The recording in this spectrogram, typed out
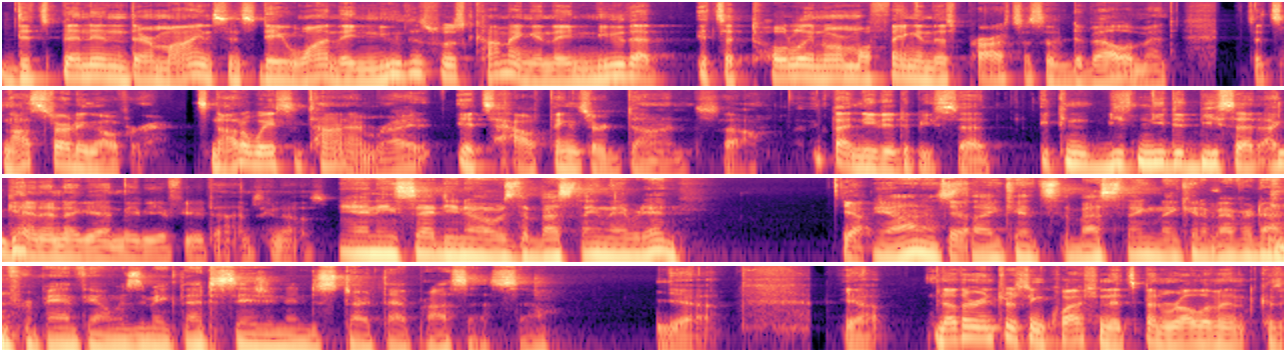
it's been in their mind since day one. They knew this was coming and they knew that it's a totally normal thing in this process of development. It's not starting over. It's not a waste of time, right? It's how things are done. So I think that needed to be said. It can be needed to be said again and again, maybe a few times. Who knows? And he said, you know, it was the best thing they ever did. Yeah. To be honest. Yeah. Like it's the best thing they could have ever done for Pantheon was to make that decision and to start that process. So yeah. Yeah another interesting question. It's been relevant because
